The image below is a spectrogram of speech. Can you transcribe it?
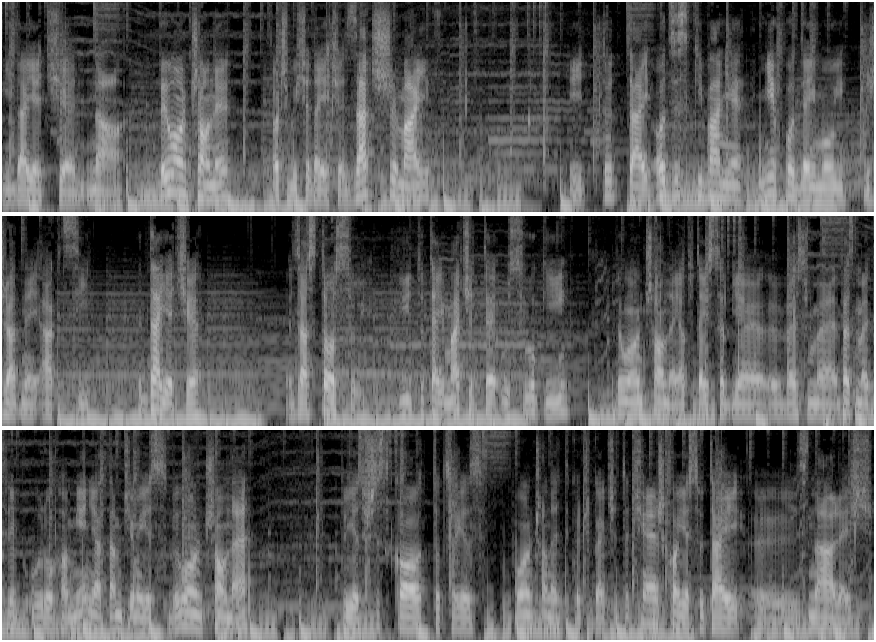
i dajecie na wyłączony. Oczywiście dajecie zatrzymaj. I tutaj odzyskiwanie, nie podejmuj żadnej akcji. Dajecie zastosuj. I tutaj macie te usługi wyłączone. Ja tutaj sobie wezmę, wezmę tryb uruchomienia, tam gdzie jest wyłączone. Tu jest wszystko to, co jest włączone, tylko czekajcie, to ciężko jest tutaj yy, znaleźć.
